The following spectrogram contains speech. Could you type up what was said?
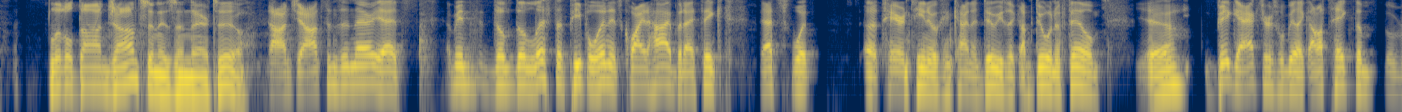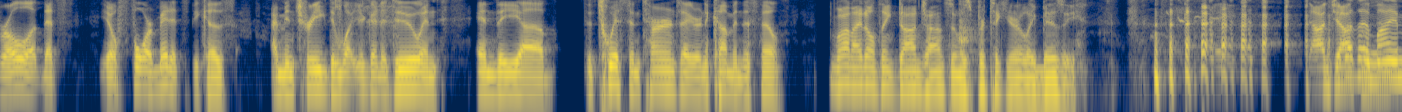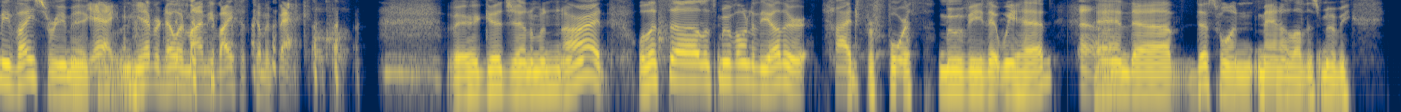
little Don Johnson is in there too. Don Johnson's in there. Yeah, it's. I mean, the the list of people in it's quite high, but I think that's what. Uh, Tarantino can kind of do. He's like, I'm doing a film. Yeah. big actors will be like, I'll take the, the role that's you know four minutes because I'm intrigued in what you're going to do and and the uh, the twists and turns that are going to come in this film. Well, and I don't think Don Johnson was particularly busy. Don How about Johnson, that Miami Vice remake? yeah, you never know when Miami Vice is coming back. Very good, gentlemen. All right. Well, let's uh let's move on to the other tied for fourth movie that we had. Uh-huh. And uh this one, man, I love this movie.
